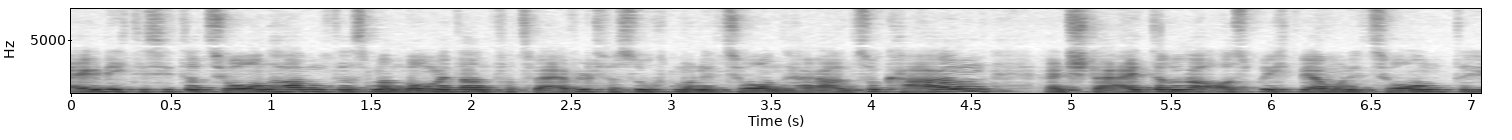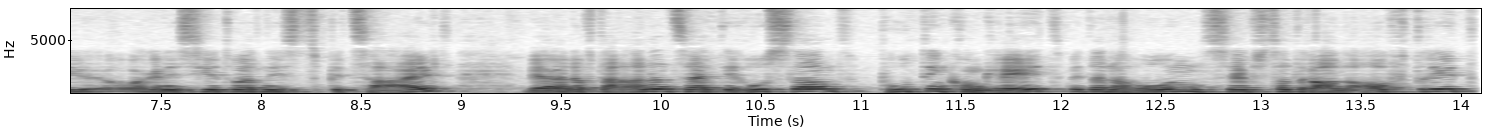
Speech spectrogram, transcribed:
eigentlich die Situation haben, dass man momentan verzweifelt versucht, Munition heranzukarren. Ein Streit darüber ausbricht, wer Munition, die organisiert worden ist, bezahlt. Während auf der anderen Seite Russland, Putin konkret mit einer hohen Selbstvertrauen auftritt,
